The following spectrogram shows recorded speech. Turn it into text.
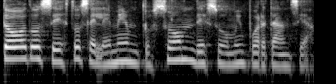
todos estos elementos son de suma importancia.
